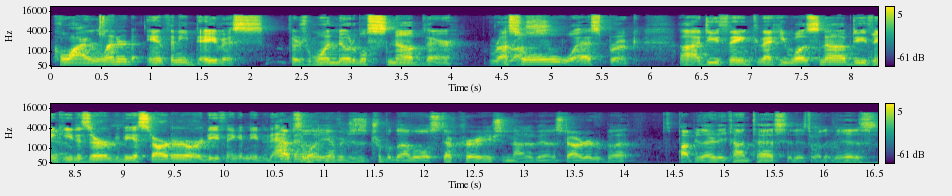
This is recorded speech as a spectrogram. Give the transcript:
Kawhi Leonard, Anthony Davis. There's one notable snub there: Russell Westbrook. Uh, do you think that he was snubbed? Do you think Yeah. he deserved to be a starter, or do you think it needed to happen? Absolutely, he averages a triple double. Steph Curry should not have been a starter, but popularity contest. It is what it is.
